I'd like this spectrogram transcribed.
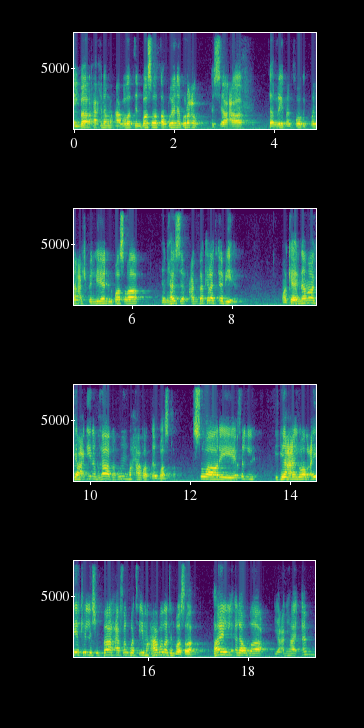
البارحة إحنا محافظه البصرة طبينا برعب الساعة تقريبا فوق 12 بالليل البصرة انهزت عن بكرة أبيها. وكأنما قاعدين بغابة مو محافظة البصرة. صواريخ يعني الوضعية كلش البارحة خربت في محافظة البصرة. هاي الأوضاع يعني هاي أم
